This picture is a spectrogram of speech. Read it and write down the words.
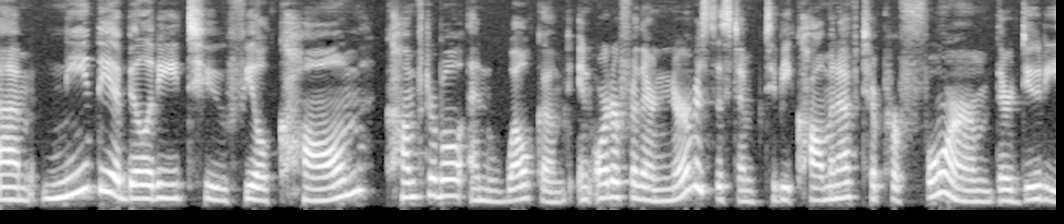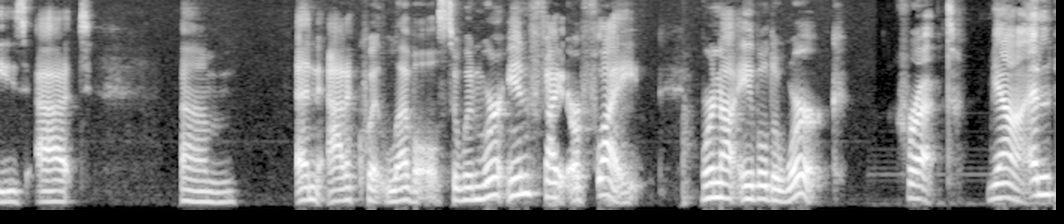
um, need the ability to feel calm, comfortable, and welcomed in order for their nervous system to be calm enough to perform their duties at um, an adequate level. So, when we're in fight or flight, we're not able to work. Correct. Yeah. And,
